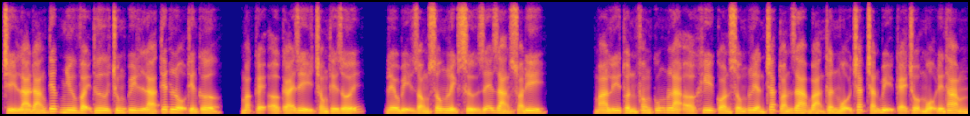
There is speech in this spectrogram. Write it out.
Chỉ là đáng tiếc như vậy thư trung quy là tiết lộ thiên cơ, mặc kệ ở cái gì trong thế giới, đều bị dòng sông lịch sử dễ dàng xóa đi. Mà lý thuần phong cũng là ở khi còn sống liền chắc toán ra bản thân mộ chắc chắn bị kẻ trộm mộ đến thăm,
